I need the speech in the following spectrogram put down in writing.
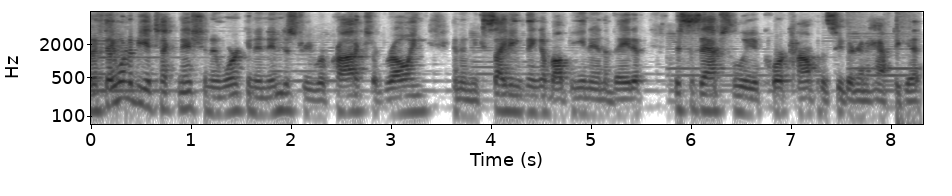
But if they want to be a technician and work in an industry where products are growing and an exciting thing about being innovative, this is absolutely a core competency they're going to have to get.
